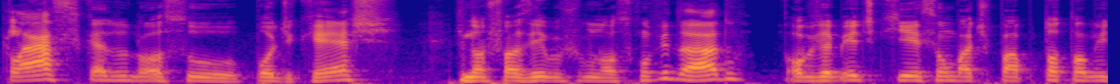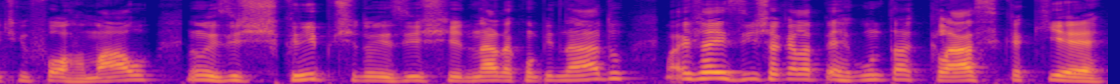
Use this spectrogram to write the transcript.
clássica do nosso podcast que nós fazemos para o nosso convidado. Obviamente que esse é um bate-papo totalmente informal, não existe script, não existe nada combinado, mas já existe aquela pergunta clássica que é:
